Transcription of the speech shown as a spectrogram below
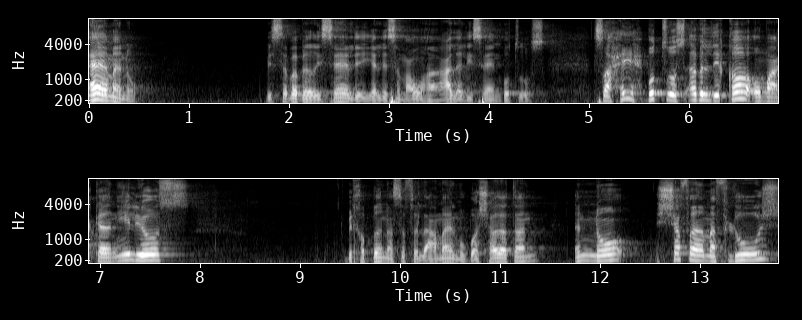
آمنوا بسبب الرسالة يلي سمعوها على لسان بطرس. صحيح بطرس قبل لقائه مع كارنيليوس بخبرنا سفر الأعمال مباشرة أنه شفى مفلوج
